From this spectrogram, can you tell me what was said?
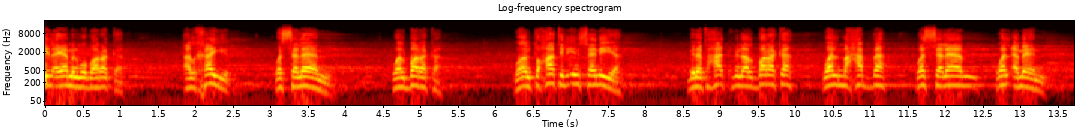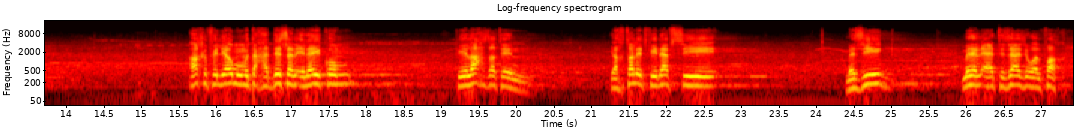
الأيام المباركة الخير والسلام والبركة وأن تحاط الإنسانية بنفحات من البركة والمحبة والسلام والأمان. أقف اليوم متحدثا إليكم في لحظة يختلط في نفسي مزيج من الاعتزاز والفخر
